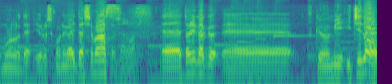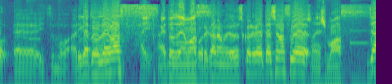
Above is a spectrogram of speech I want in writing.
思うのでよろしくお願いいたします。えーとにかく、えー、つくよみ一同、えーいつもありがとうございます。はいありがとうございますこれからもよろしくお願いいたします。お願いしますじゃ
